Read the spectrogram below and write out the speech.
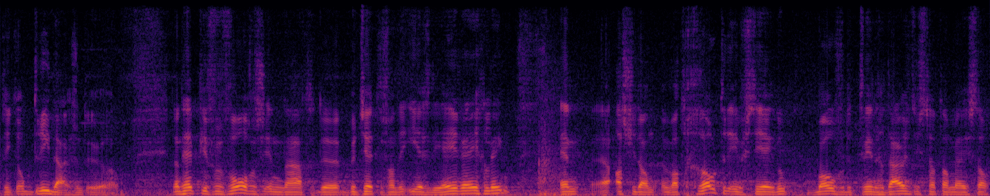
zit je op 3000 euro. Dan heb je vervolgens inderdaad de budgetten van de ISDE-regeling. En eh, als je dan een wat grotere investering doet, boven de 20.000 is dat dan meestal,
